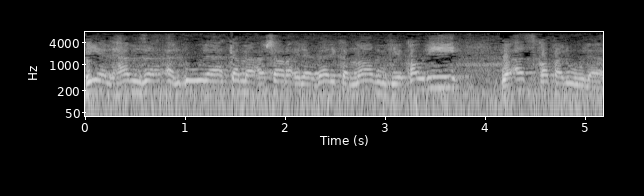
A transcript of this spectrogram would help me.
هي الهمزة الأولى كما أشار إلى ذلك الناظم في قوله وأسقط الأولى.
